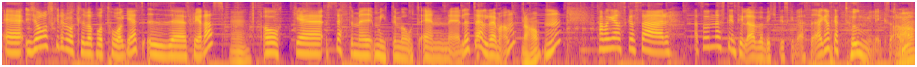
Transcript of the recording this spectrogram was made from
Eh, jag skulle då kliva på tåget i eh, fredags Mm. och eh, sätter mig mitt emot en lite äldre man. Jaha. Han var ganska så här, alltså nästintill överviktig skulle jag säga, ganska tung liksom. Ja.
